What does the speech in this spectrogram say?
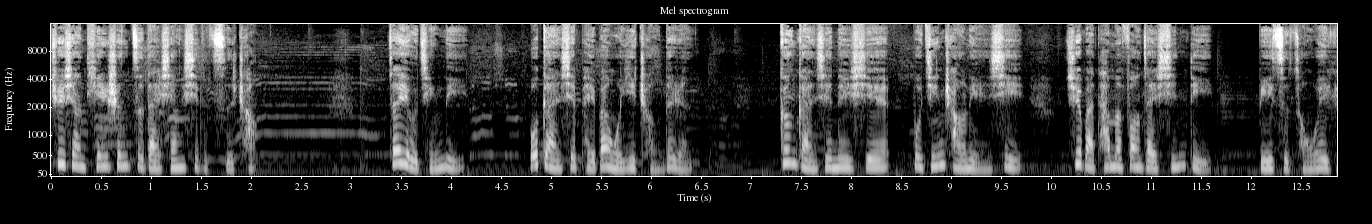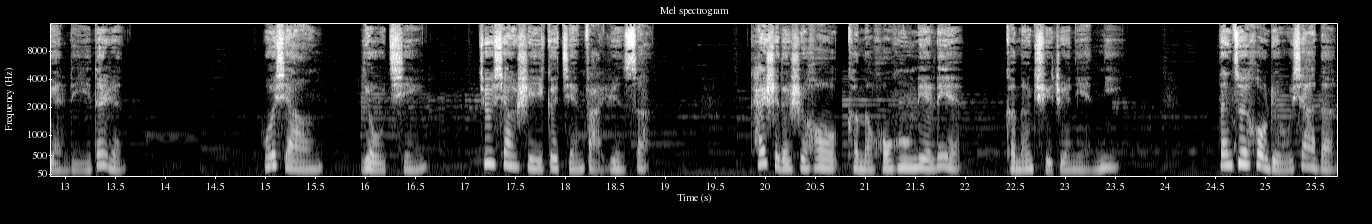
却像天生自带相吸的磁场。在友情里，我感谢陪伴我一程的人，更感谢那些不经常联系却把他们放在心底、彼此从未远离的人。我想，友情就像是一个减法运算，开始的时候可能轰轰烈烈，可能曲折黏腻，但最后留下的，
